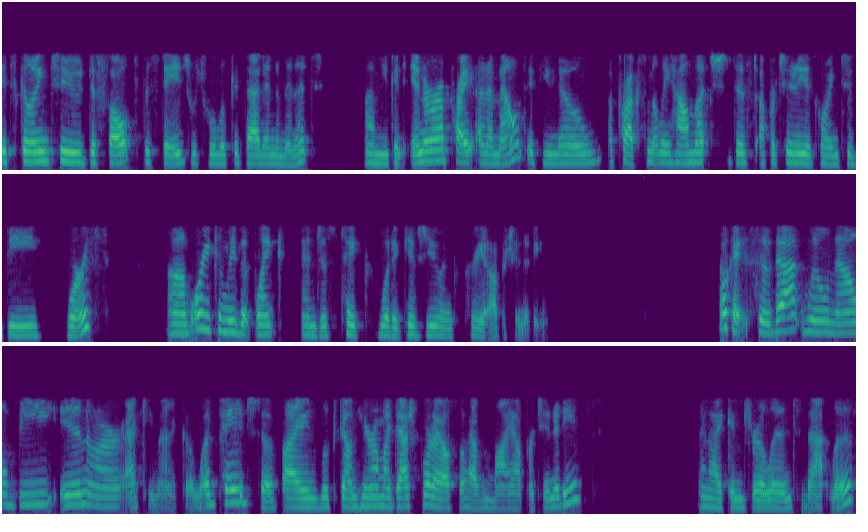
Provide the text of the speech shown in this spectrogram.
It's going to default the stage, which we'll look at that in a minute. Um, you can enter a price, an amount if you know approximately how much this opportunity is going to be worth, um, or you can leave it blank and just take what it gives you and create opportunity. Okay, so that will now be in our Acumatica webpage. So if I look down here on my dashboard, I also have my opportunities, and I can drill into that list.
